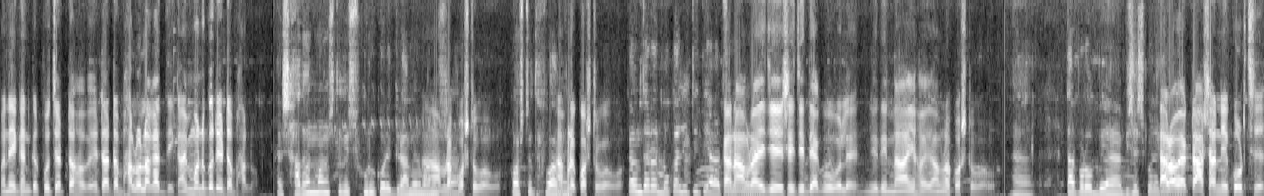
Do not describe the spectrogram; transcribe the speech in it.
মানে এখানকার প্রচারটা হবে। এটা একটা ভালো লাগার দিক। আমি মনে করি এটা ভালো। সাধারণ মানুষ থেকে শুরু করে গ্রামের মানুষ আমরা কষ্ট পাবো। কষ্ট আমরা কষ্ট পাবো। কারণ যারা লোকালিটিতে আছে কারণ আমরা এই যে এসেছি দেখব বলে যদি নাই হয় আমরা কষ্ট পাবো। হ্যাঁ। তারপরেও বিশেষ করে তারাও একটা আশা নিয়ে করছে।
